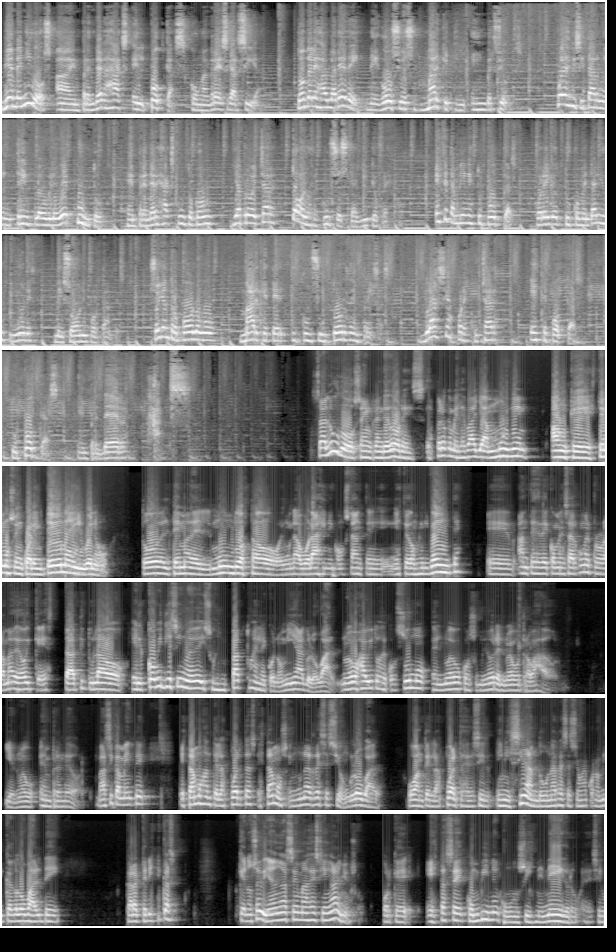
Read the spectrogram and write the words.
Bienvenidos a Emprender Hacks, el podcast con Andrés García, donde les hablaré de negocios, marketing e inversiones. Puedes visitarme en www.emprenderhacks.com y aprovechar todos los recursos que allí te ofrezco. Este también es tu podcast, por ello tus comentarios y opiniones me son importantes. Soy antropólogo, marketer y consultor de empresas. Gracias por escuchar este podcast, tu podcast, Emprender Saludos emprendedores, espero que me les vaya muy bien, aunque estemos en cuarentena y bueno, todo el tema del mundo ha estado en una vorágine constante en este 2020. Eh, antes de comenzar con el programa de hoy que está titulado El COVID-19 y sus impactos en la economía global, nuevos hábitos de consumo, el nuevo consumidor, el nuevo trabajador y el nuevo emprendedor. Básicamente estamos ante las puertas, estamos en una recesión global o ante las puertas, es decir, iniciando una recesión económica global de características que no se veían hace más de 100 años, porque estas se combinan con un cisne negro, es decir,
